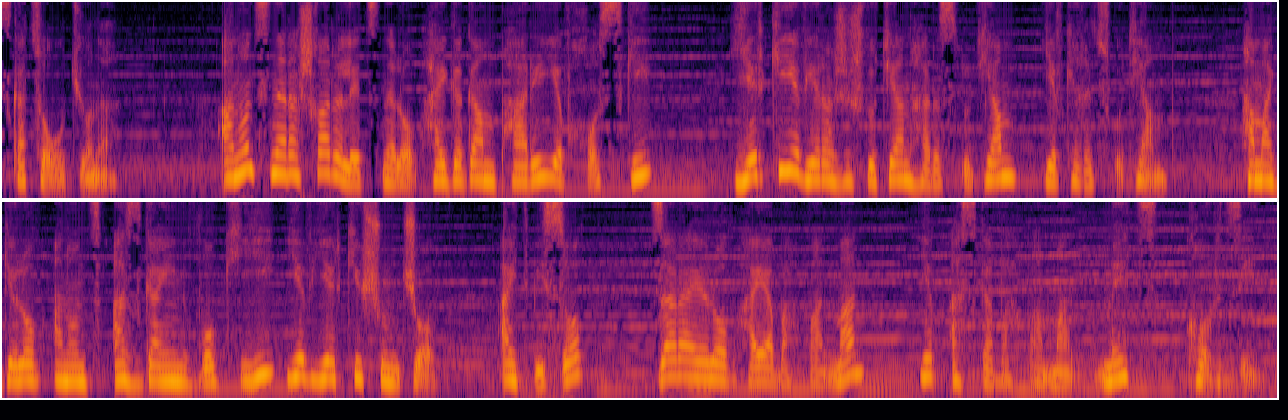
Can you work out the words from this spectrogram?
սկացողությունը անոնց ներաշխարը լեցնելով հայկական բարի եւ խոսքի, երկի եւ երաժշտության հարստությամբ եւ գեղեցկությամբ, համագելով անոնց ազգային ոգի եւ երկի շունչով, այդ պիսով ծառայելով հայաբահբանման եւ ասկաբահբանման մեծ կորձին։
